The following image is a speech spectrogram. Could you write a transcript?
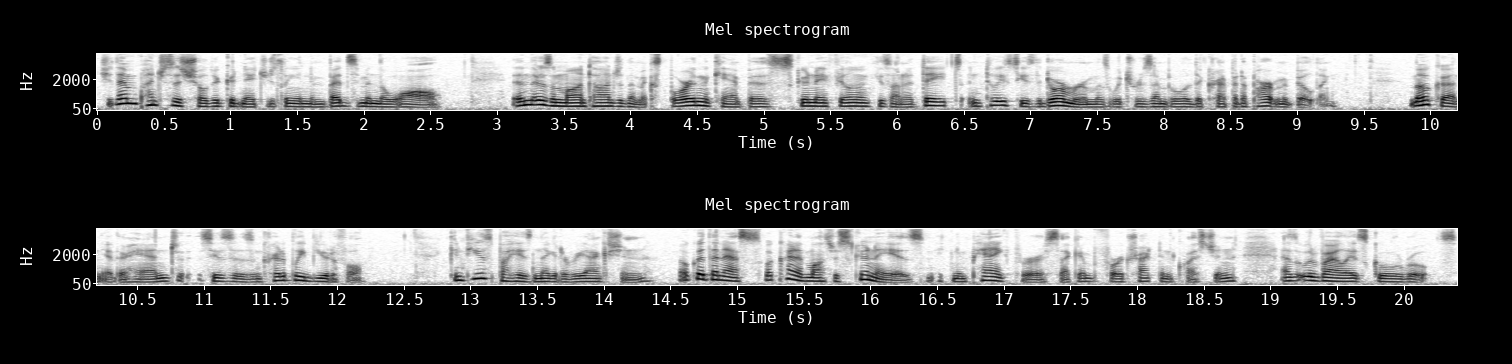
She then punches his shoulder good-naturedly and embeds him in the wall. Then there's a montage of them exploring the campus, Tsukune feeling like he's on a date, until he sees the dorm rooms which resemble a decrepit apartment building. Moka, on the other hand, sees it as incredibly beautiful. Confused by his negative reaction, Moka then asks what kind of monster Tsukune is, making him panic for a second before retracting the question, as it would violate school rules.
